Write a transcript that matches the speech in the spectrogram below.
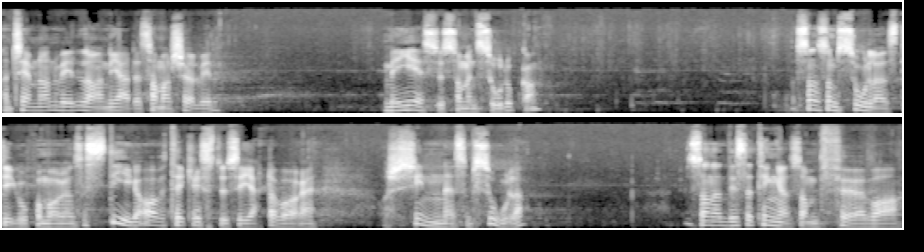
Han kommer når han vil, og han gjør det som han sjøl vil. Med Jesus som en soloppgang. Sånn som sola stiger opp om morgenen, så stiger av og til Kristus i hjertet våre og skinner som sola. Sånn at disse tingene som før var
